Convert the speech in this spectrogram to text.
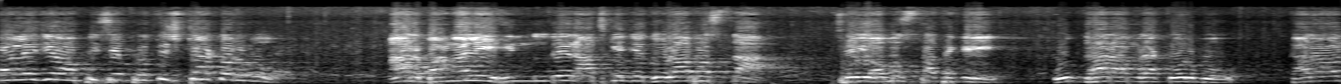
কলেজে, অফিসে প্রতিষ্ঠা করব। আর বাঙালি হিন্দুদের আজকে যে দুরাবস্থা সেই অবস্থা থেকে উদ্ধার আমরা করব। কারণ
